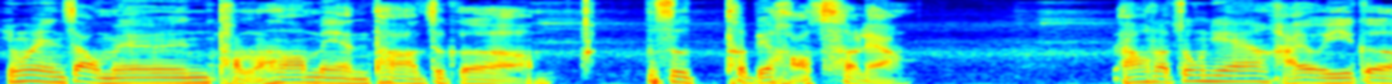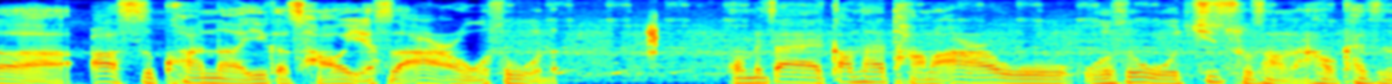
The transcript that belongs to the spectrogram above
因为在我们躺床上面，它这个不是特别好测量。然后它中间还有一个二十宽的一个槽，也是二五十五的。我们在刚才躺了二五五十五基础上，然后开始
